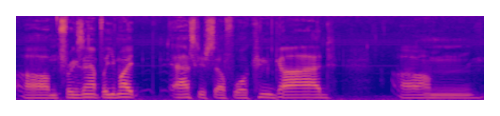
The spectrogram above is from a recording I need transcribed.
Um, for example, you might ask yourself, well, can God um,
